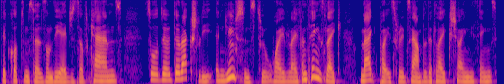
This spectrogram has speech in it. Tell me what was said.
They cut themselves on the edges of cans. So they're, they're actually a nuisance to wildlife. And things like magpies, for example, that like shiny things,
